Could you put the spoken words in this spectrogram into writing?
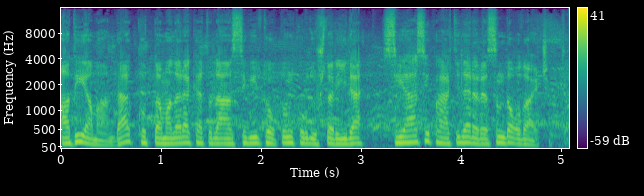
Adıyaman'da kutlamalara katılan sivil toplum kuruluşlarıyla siyasi partiler arasında olay çıktı.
